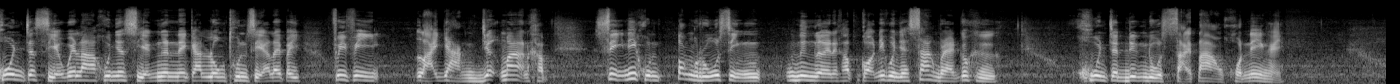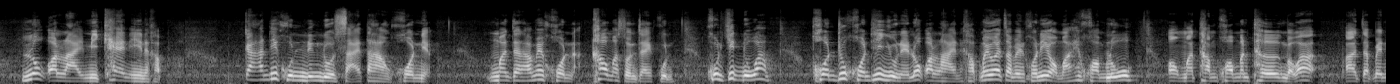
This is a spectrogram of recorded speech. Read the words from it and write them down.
คุณจะเสียเวลาคุณจะเสียเงินในการลงทุนเสียอะไรไปฟรีๆหลายอย่างเยอะมากนะครับ สิ่งที่คุณต้องรู้สิ่ง หนึ่งเลยนะครับ ก่อนที่คุณจะสร้างแบรนด์ก็คือ คุณจะดึงดูดสายตาของคนได้ยังไง โลกออนไลน์มีแค่นี้นะครับ การที่คุณดึงดูดสายตาของคนเนี่ย มันจะทำให้คนเข้ามาสนใจคุณ คุณคิดดูว่าคนทุกคนที่อยู่ในโลกออนไลน์นะครับ ไม่ว่าจะเป็นคนที่ออกมาให้ความรู้ออกมาทำความบันเทิง แบบว่าอาจจะเป็น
